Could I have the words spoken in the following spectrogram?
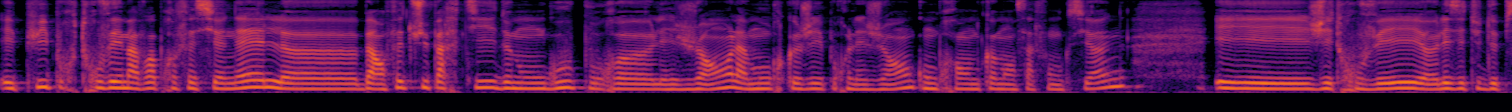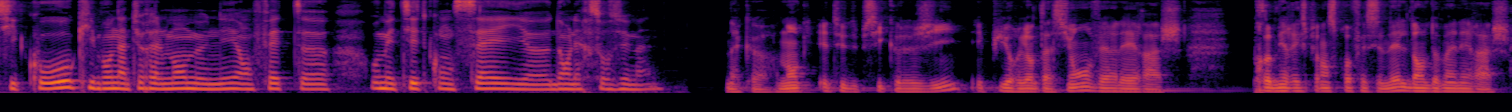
Et puis pour trouver ma voie professionnelle, euh, ben, en fait je suis partie de mon goût pour euh, les gens, l'amour que j'ai pour les gens, comprendre comment ça fonctionne. Et j'ai trouvé euh, les études de psycho qui m'ont naturellement mené en fait au métier de conseil dans les ressources humaines. D'accord. Donc, études de psychologie et puis orientation vers les RH. Première expérience professionnelle dans le domaine RH.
